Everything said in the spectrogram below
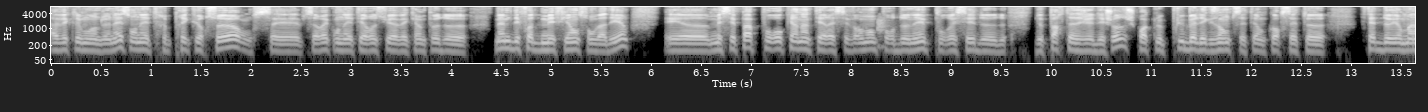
avec les mouvements de jeunesse. On est très précurseurs. C'est vrai qu'on a été reçu avec un peu de, même des fois de méfiance, on va dire. Et euh, mais c'est pas pour aucun intérêt. C'est vraiment pour donner, pour essayer de, de, de, partager des choses. Je crois que le plus bel exemple, c'était encore cette euh, fête de Yom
